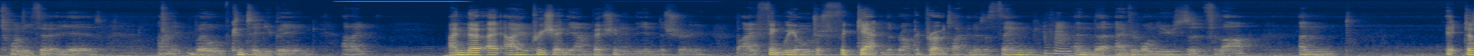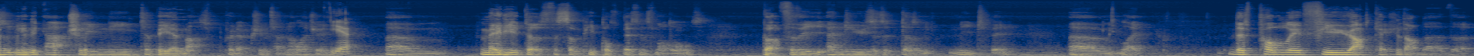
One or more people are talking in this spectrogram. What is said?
20, 30 years, and it will continue being. And I, I know I, I appreciate the ambition in the industry, but I think we all just forget that rapid prototyping is a thing, Mhm. and that everyone uses it for that, and it doesn't really actually need to be a mass production technology. Yeah. Um, maybe it does for some people's business models, but for the end users, it doesn't need to be. Um, like, there's probably a few applications out there that,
